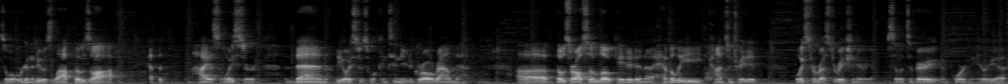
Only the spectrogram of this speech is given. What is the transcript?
So what we're gonna do is lop those off at the highest oyster, then the oysters will continue to grow around that. Uh, those are also located in a heavily concentrated oyster restoration area. So it's a very important area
